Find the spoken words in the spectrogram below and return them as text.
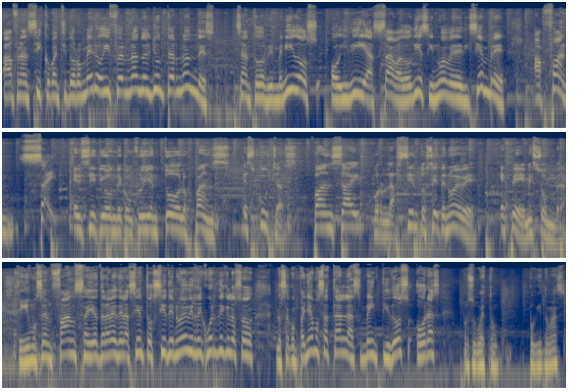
a Francisco Panchito Romero y Fernando El Yunta Hernández. Sean todos bienvenidos hoy día, sábado 19 de diciembre, a Fan Site. El sitio donde confluyen todos los fans. Escuchas Fansite por la 1079 FM Sombras. Seguimos en Fansite a través de la 1079 y recuerde que los, los acompañamos hasta las 22 horas, por supuesto, un poquito más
